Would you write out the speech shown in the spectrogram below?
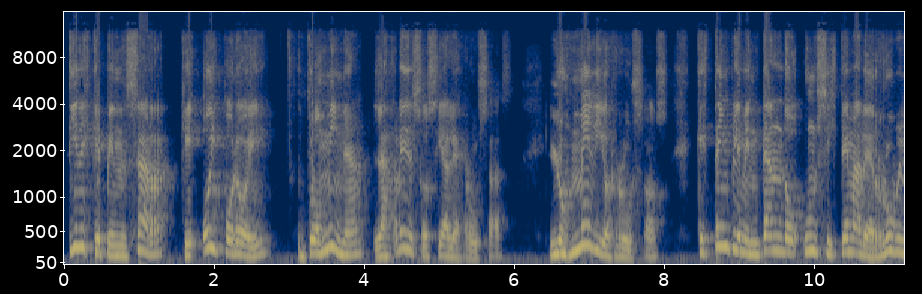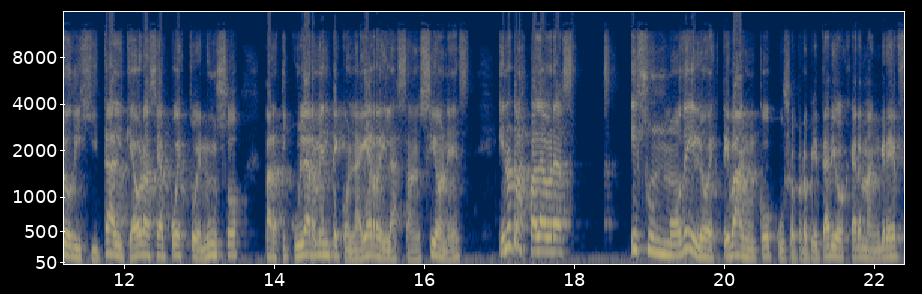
Tienes que pensar que hoy por hoy domina las redes sociales rusas los medios rusos, que está implementando un sistema de rublo digital que ahora se ha puesto en uso, particularmente con la guerra y las sanciones. En otras palabras, es un modelo este banco, cuyo propietario Hermann Greff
